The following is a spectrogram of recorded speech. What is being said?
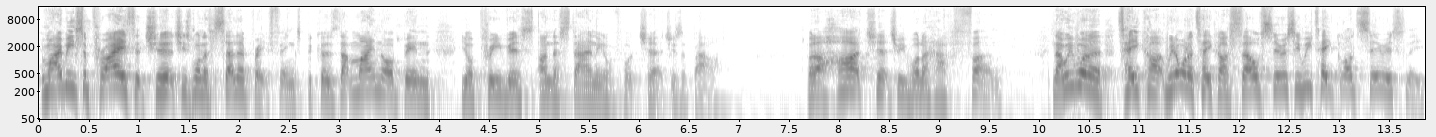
We might be surprised that churches want to celebrate things because that might not have been your previous understanding of what church is about. But at Heart Church, we want to have fun. Now, we, want to take our, we don't want to take ourselves seriously, we take God seriously.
